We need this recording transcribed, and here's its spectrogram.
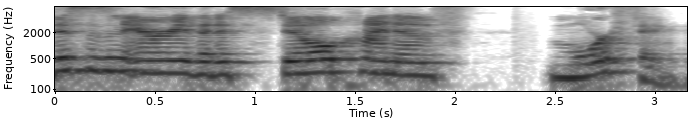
this is an area that is still kind of morphing.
